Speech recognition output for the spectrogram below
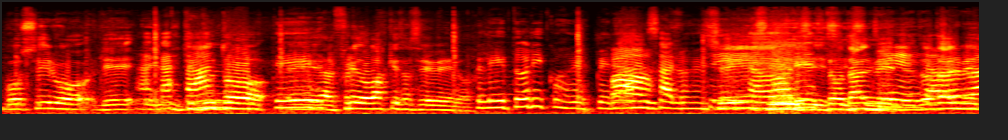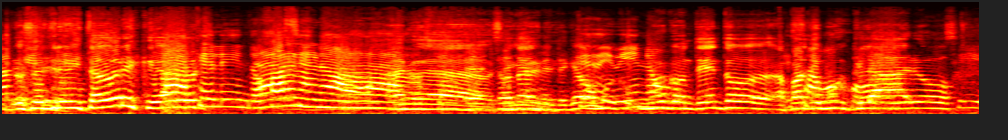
Vocero del Acá están Instituto ustedes. eh, Alfredo Vázquez Acevedo. Pletóricos de esperanza, Ah, los entrevistadores. sí, sí, sí, totalmente, sí, totalmente. Los que- entrevistadores Ah, quedaron qué lindo, Nada, fascinado. nada. anodados. Eh, Totalmente, quedamos Qué muy, divino. muy contentos, aparte muy claro, sí.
